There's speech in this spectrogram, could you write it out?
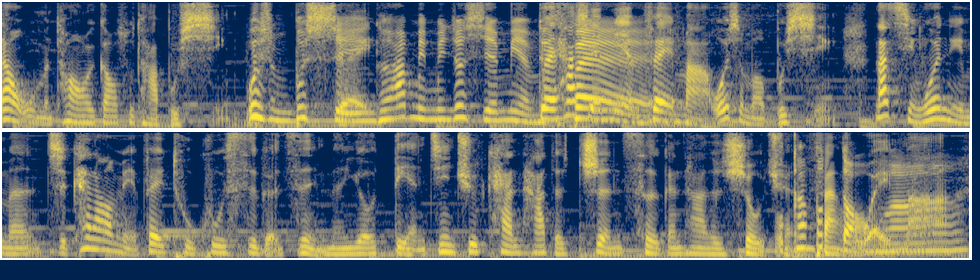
那我们通常会告诉他不行。为什么不行？可他明明就写免费，对他写免费嘛，为什么不行？那请问你们只看到免费图库四个字，你们有点进去看他的政策跟他的授权范围吗？啊、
